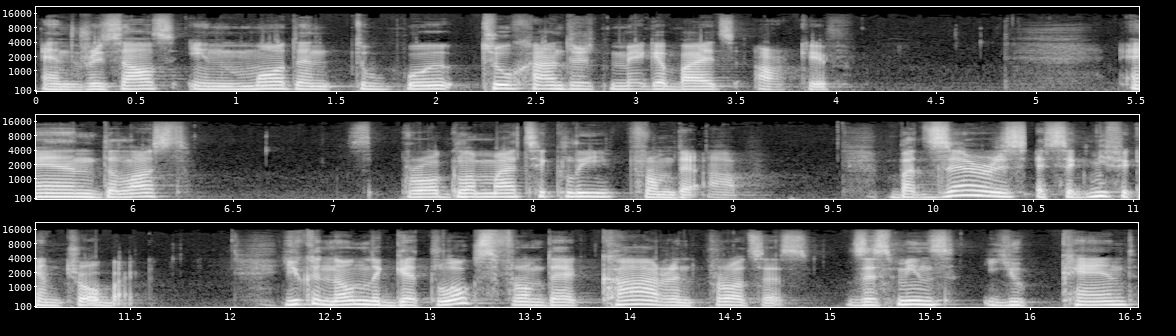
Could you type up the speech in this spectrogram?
and results in more than 200 megabytes archive. And the last, programmatically from the app. But there is a significant drawback. You can only get logs from the current process. This means you can't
